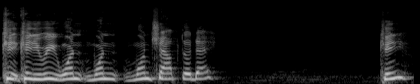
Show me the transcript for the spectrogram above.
Can, can you read one, one, one chapter a day? Can you?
